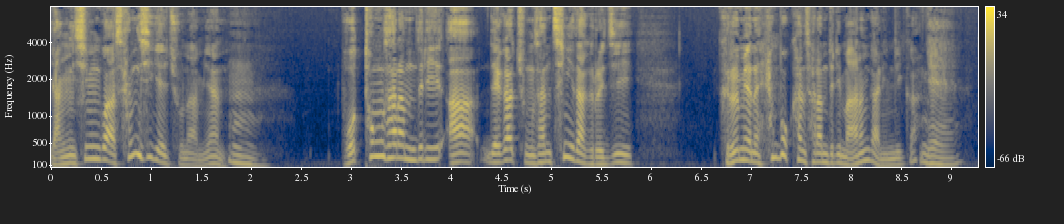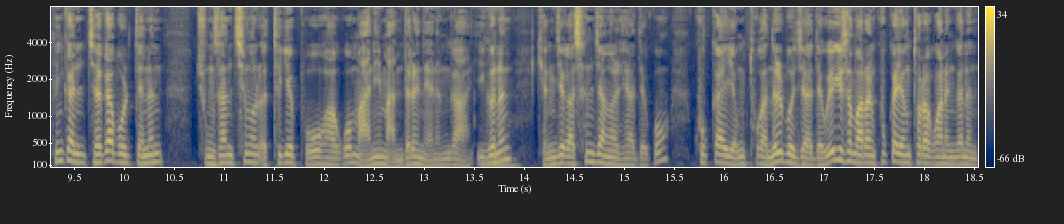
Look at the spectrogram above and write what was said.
양심과 상식에 준하면 음. 보통 사람들이 아 내가 중산층이다 그러지 그러면 행복한 사람들이 많은 거 아닙니까? 예. 그러니까 제가 볼 때는 중산층을 어떻게 보호하고 많이 만들어내는가 이거는 음. 경제가 성장을 해야 되고 국가의 영토가 넓어져야 되고 여기서 말하는 국가 영토라고 하는 거는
